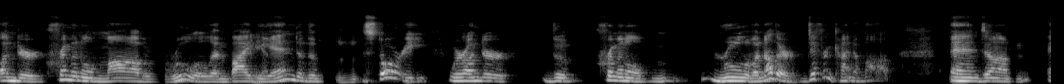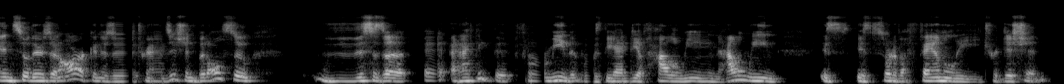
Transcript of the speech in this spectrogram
under criminal mob rule, and by the end of the mm-hmm. story, we're under the criminal rule of another different kind of mob, and um, and so there's an arc and there's a transition, but also this is a and I think that for me that was the idea of Halloween. Halloween is is sort of a family tradition, mm-hmm.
